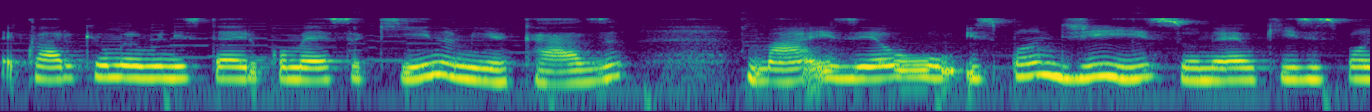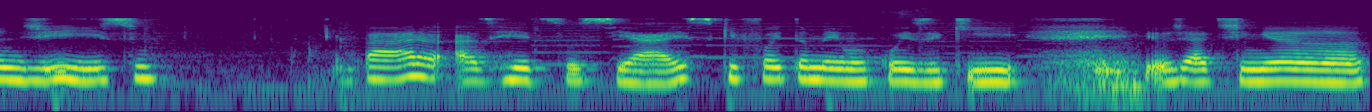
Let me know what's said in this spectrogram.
É claro que o meu ministério começa aqui na minha casa, mas eu expandi isso, né? Eu quis expandir isso para as redes sociais, que foi também uma coisa que eu já tinha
